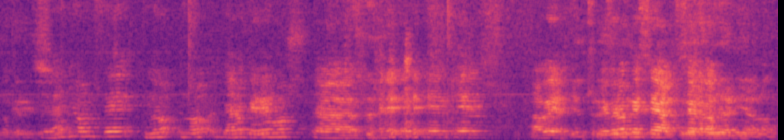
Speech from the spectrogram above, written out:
no queréis. El año 11 no, no, ya no queremos. ah, en- en- en- en- a ver, yo 13 creo que se, a- se 13 agra- ya ni hablamos.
